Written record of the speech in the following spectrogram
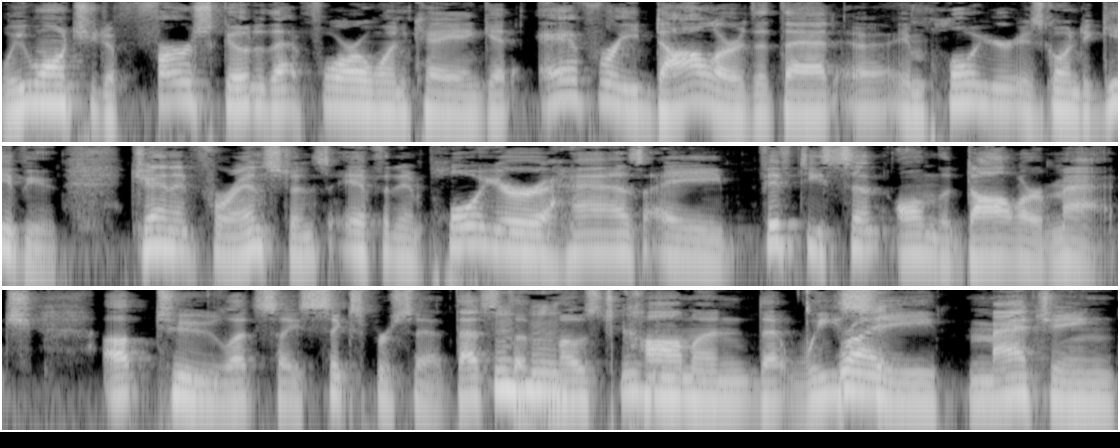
we want you to first go to that 401k and get every dollar that that uh, employer is going to give you. Janet, for instance, if an employer has a 50 cent on the dollar match up to, let's say, 6%, that's the mm-hmm. most mm-hmm. common that we Right. see matching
